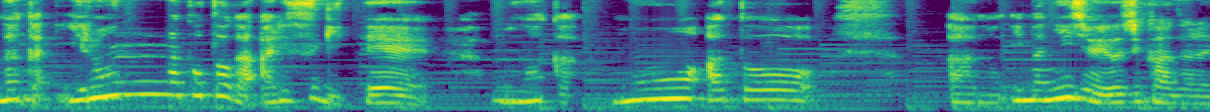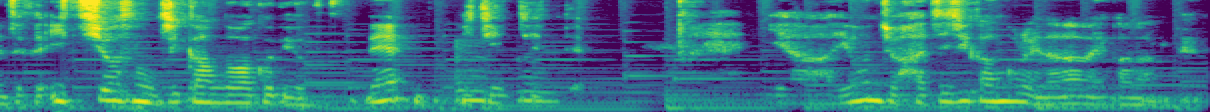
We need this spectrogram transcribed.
なんかいろんなことがありすぎて、もうなんか、もうあと、あの、今24時間じゃないですか。一応その時間の枠で言うとですね、うん1日って。いやー、48時間ぐらいならないかな、みたいな。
